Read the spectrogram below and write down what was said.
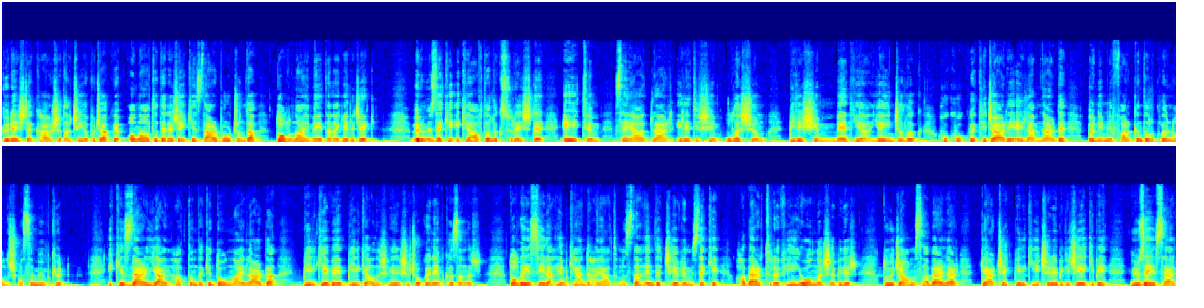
Güneş'le karşıt açı yapacak ve 16 derece İkizler Burcu'nda Dolunay meydana gelecek. Önümüzdeki iki haftalık süreçte eğitim, seyahatler, iletişim, ulaşım, bilişim, medya, yayıncılık, hukuk ve ticari eylemlerde önemli farkındalıkların oluşması mümkün. İkizler yay hattındaki dolunaylarda bilgi ve bilgi alışverişi çok önem kazanır. Dolayısıyla hem kendi hayatımızda hem de çevremizdeki haber trafiği yoğunlaşabilir. Duyacağımız haberler gerçek bilgi içerebileceği gibi yüzeysel,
